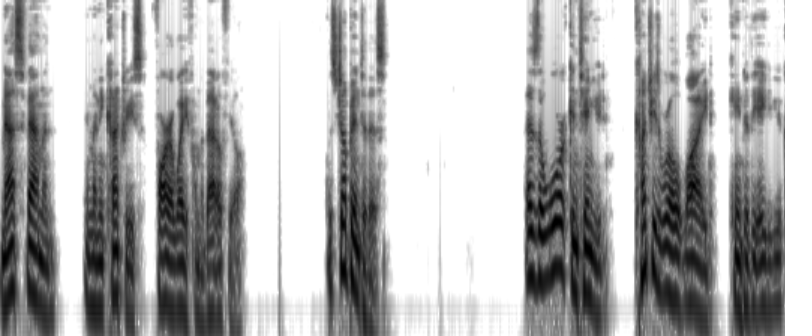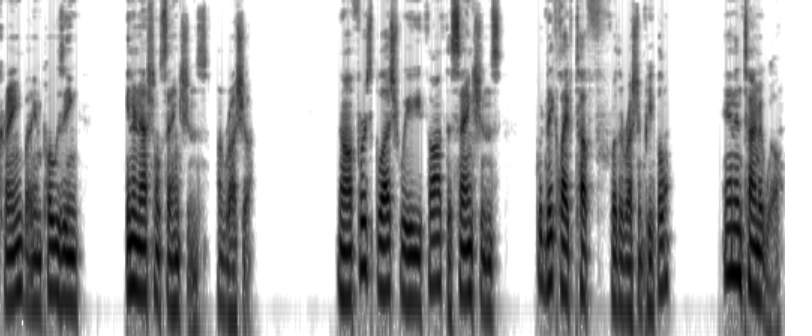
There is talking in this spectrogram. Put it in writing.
mass famine in many countries far away from the battlefield. Let's jump into this. As the war continued, countries worldwide came to the aid of Ukraine by imposing international sanctions on Russia. Now, at first blush, we thought the sanctions would make life tough for the Russian people, and in time it will.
